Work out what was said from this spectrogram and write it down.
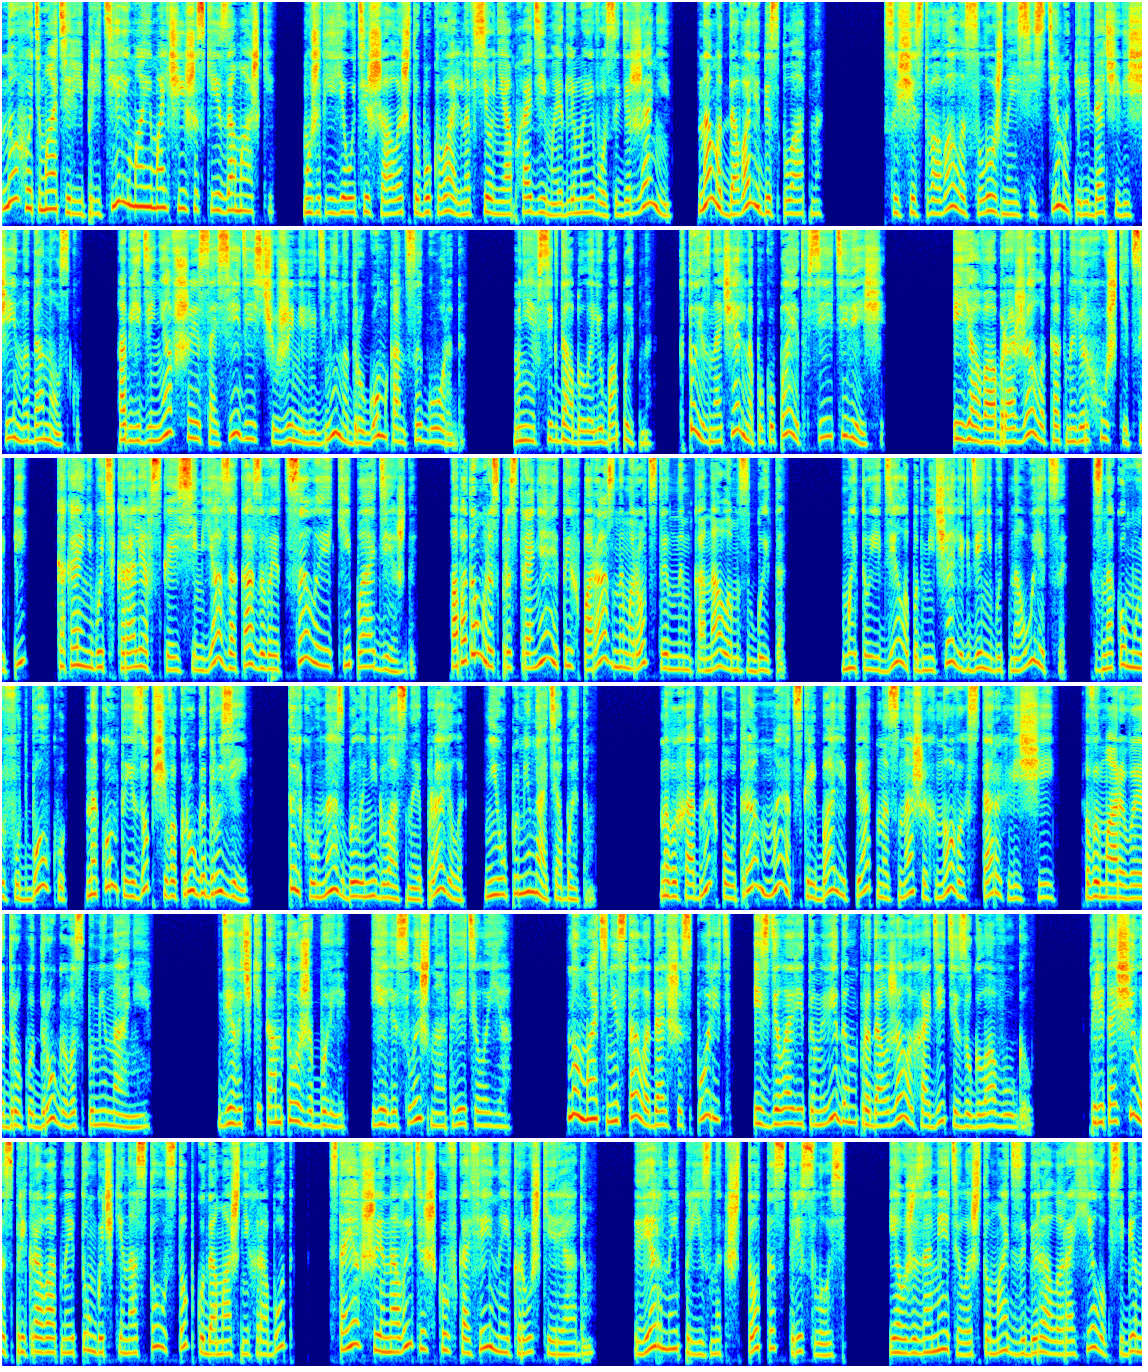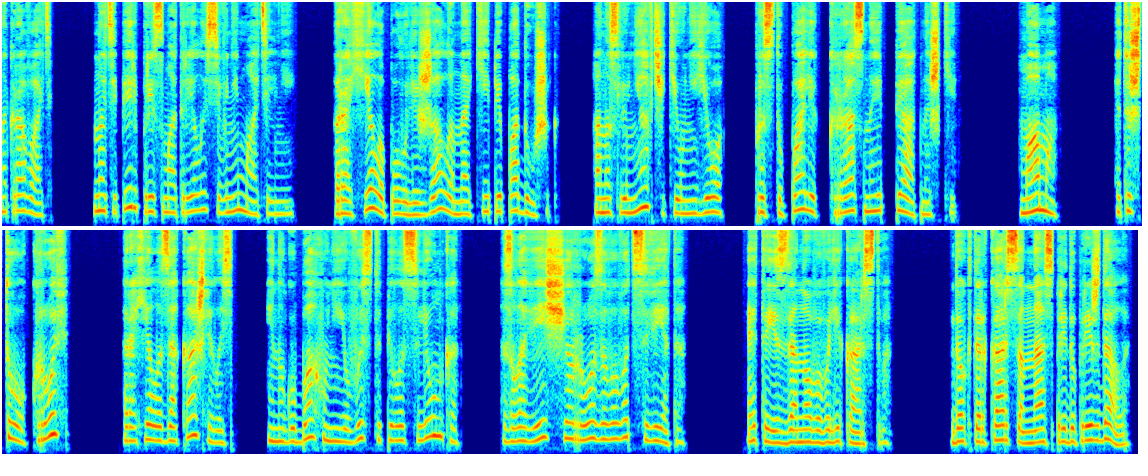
Но хоть матери и притили мои мальчишеские замашки, может, ее утешало, что буквально все необходимое для моего содержания нам отдавали бесплатно. Существовала сложная система передачи вещей на доноску, объединявшие соседей с чужими людьми на другом конце города. Мне всегда было любопытно, кто изначально покупает все эти вещи. И я воображала, как на верхушке цепи какая-нибудь королевская семья заказывает целые кипы одежды, а потом распространяет их по разным родственным каналам сбыта. Мы то и дело подмечали где-нибудь на улице знакомую футболку на ком-то из общего круга друзей, только у нас было негласное правило не упоминать об этом. На выходных по утрам мы отскребали пятна с наших новых старых вещей, вымарывая друг у друга воспоминания. «Девочки там тоже были», — еле слышно ответила я. Но мать не стала дальше спорить и с деловитым видом продолжала ходить из угла в угол перетащила с прикроватной тумбочки на стол стопку домашних работ, стоявшие на вытяжку в кофейной кружке рядом. Верный признак, что-то стряслось. Я уже заметила, что мать забирала Рахелу к себе на кровать, но теперь присмотрелась внимательней. Рахела полулежала на кипе подушек, а на слюнявчике у нее проступали красные пятнышки. «Мама, это что, кровь?» Рахела закашлялась, и на губах у нее выступила слюнка зловеще розового цвета. Это из-за нового лекарства. Доктор Карсон нас предупреждала.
